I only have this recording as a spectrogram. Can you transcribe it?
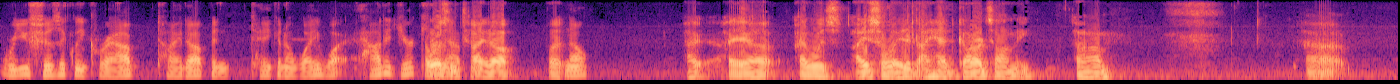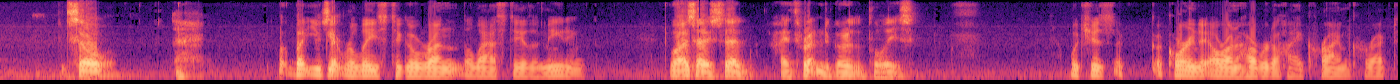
were you physically grabbed, tied up, and taken away? What? How did your kidnapping? I wasn't tied up, but No. I I, uh, I was isolated. I had guards on me. Um, uh, so But, but you So- get released to go run the last day of the meeting, Well, as I said, I threatened to go to the police. which is, according to L. Ron Hubbard, a high crime, correct?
